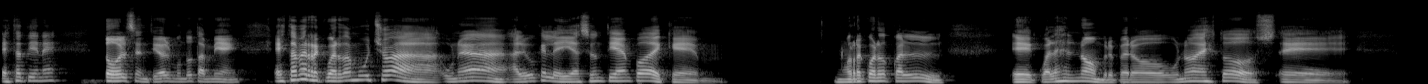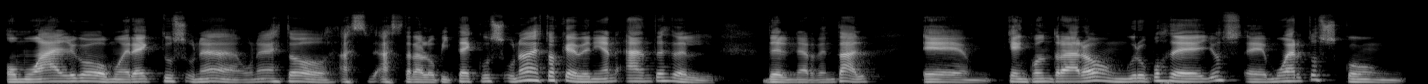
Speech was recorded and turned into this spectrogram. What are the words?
Esta tiene todo el sentido del mundo también. Esta me recuerda mucho a una, algo que leí hace un tiempo de que, mm, no recuerdo cuál, eh, cuál es el nombre, pero uno de estos... Eh, Homo algo, Homo erectus, una, una de estos Astralopithecus, uno de estos que venían antes del, del Nerdental, Em, que encontraron grupos de ellos eh, muertos con,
